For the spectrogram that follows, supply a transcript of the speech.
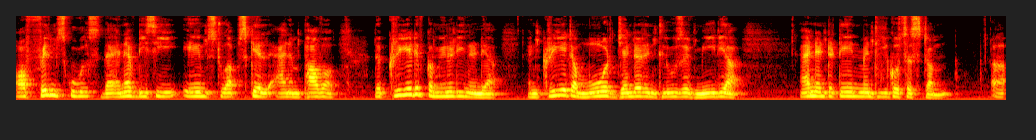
of film schools, the NFDC aims to upskill and empower the creative community in India and create a more gender inclusive media and entertainment ecosystem. Uh,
